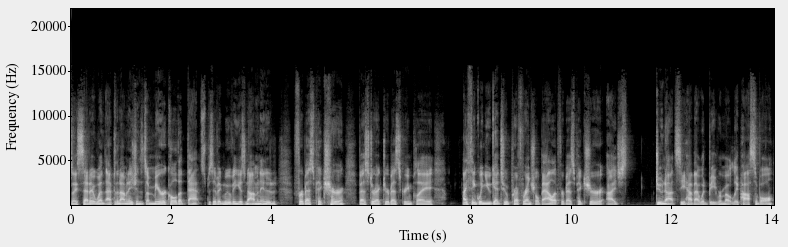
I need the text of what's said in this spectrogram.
Yeah. I said it went after the nominations. It's a miracle that that specific movie is nominated for Best Picture, Best Director, Best Screenplay. I think when you get to a preferential ballot for Best Picture, I just do not see how that would be remotely possible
